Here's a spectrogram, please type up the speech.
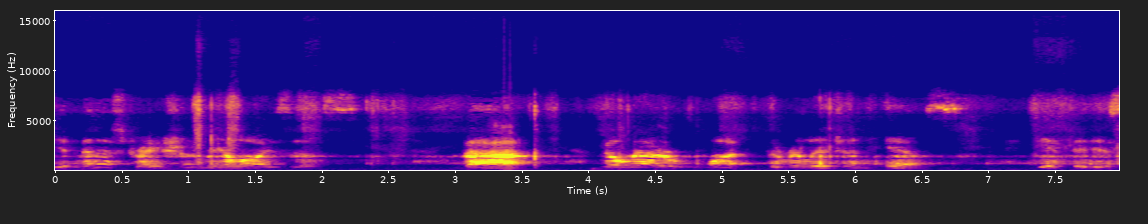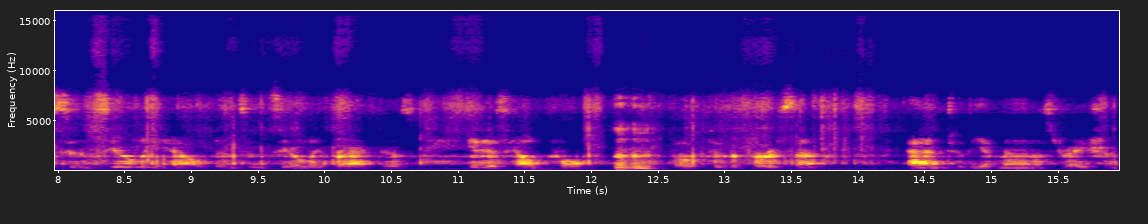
The administration realizes that no matter what the religion is, if it is sincerely held and sincerely practiced, it is helpful hmm both to the person and to the administration.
